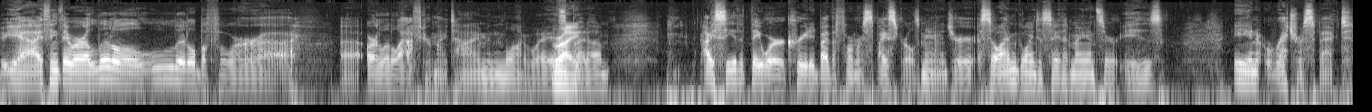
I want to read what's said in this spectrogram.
Yeah, I think they were a little, little before, uh, uh, or a little after my time in a lot of ways. Right. But um, I see that they were created by the former Spice Girls manager, so I'm going to say that my answer is, in retrospect,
